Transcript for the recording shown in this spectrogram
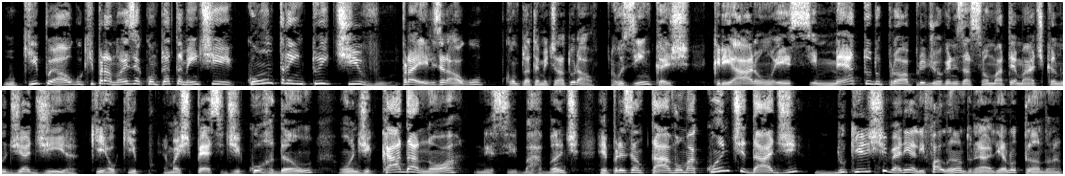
O Kipo é algo que para nós é completamente contraintuitivo. Para eles era algo completamente natural. Os incas criaram esse método próprio de organização matemática no dia a dia, que é o quipo. É uma espécie de cordão onde cada nó nesse barbante representava uma quantidade do que eles estiverem ali falando, né? Ali anotando, né?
